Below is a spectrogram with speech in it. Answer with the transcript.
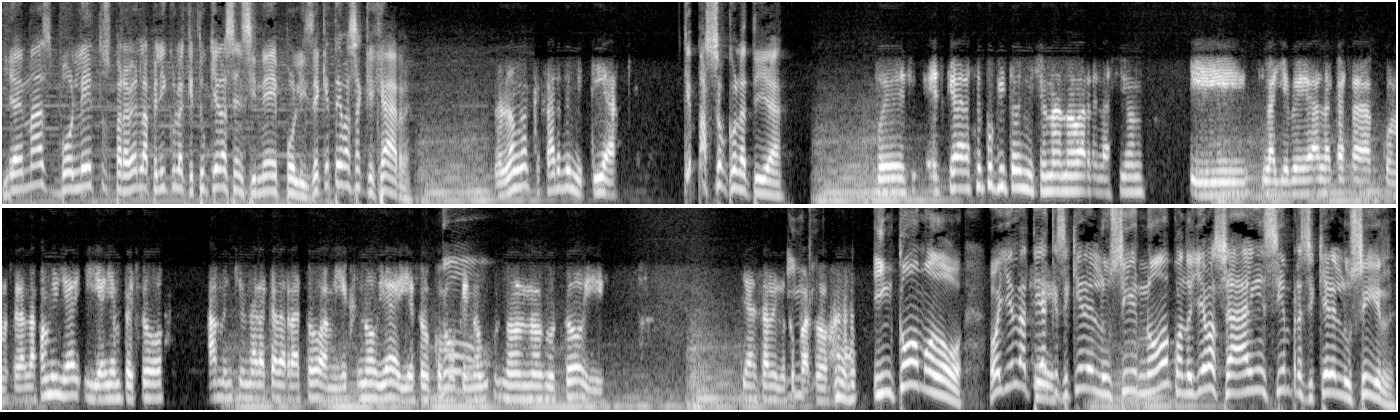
y además boletos para ver la película que tú quieras en Cinépolis. ¿De qué te vas a quejar? Me vengo a quejar de mi tía. ¿Qué pasó con la tía? Pues es que hace poquito inició una nueva relación y la llevé a la casa a conocer a la familia y ella empezó a mencionar a cada rato a mi exnovia y eso como No. que no, no nos gustó y ya sabe lo que pasó. Incómodo. Oye, es la tía Sí. que se quiere lucir, ¿no? Cuando llevas a alguien siempre se quiere lucir.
